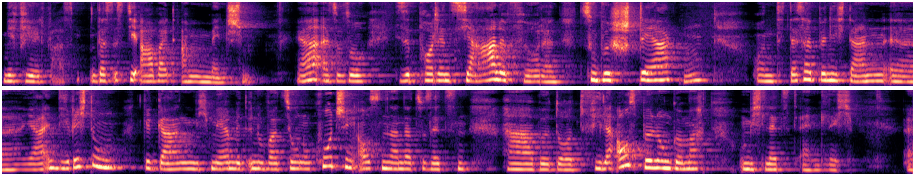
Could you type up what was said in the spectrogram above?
mir fehlt was. Und das ist die Arbeit am Menschen. Ja, also so diese Potenziale fördern, zu bestärken. Und deshalb bin ich dann äh, ja in die Richtung gegangen, mich mehr mit Innovation und Coaching auseinanderzusetzen, habe dort viele Ausbildungen gemacht und mich letztendlich äh,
